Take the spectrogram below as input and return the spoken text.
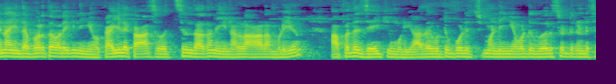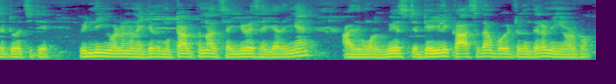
ஏன்னா இந்த பொறுத்த வரைக்கும் நீங்கள் கையில் காசு வச்சுருந்தா தான் நீங்கள் நல்லா ஆட முடியும். அப்போ தான் ஜெயிக்க முடியும். அதை விட்டு போட்டு சும்மா நீங்கள் விட்டு ஒரு செட்டு ரெண்டு செட்டு வச்சுட்டு வின்னிங் வரல நினைக்கிறது முட்டாள்தான் அது செய்யவே செய்யாதீங்க. அது உங்களுக்கு வேஸ்ட்டு டெய்லி காசு தான் போயிட்டுருக்குன்னு தெரியல. நீங்கள் நினைப்போம்.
